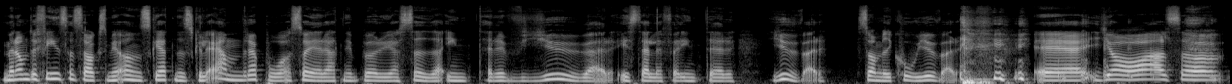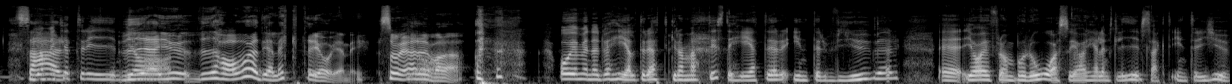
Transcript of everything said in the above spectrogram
Men om det finns en sak som jag önskar att ni skulle ändra på så är det att ni börjar säga intervjuer istället för intervjuer. Som i kojuver. eh, ja, alltså så här. Katrin, vi, ja. är ju, vi har våra dialekter jag och Jenny. Så är det Ja. bara. Och jag menar, du har helt rätt grammatiskt, det heter intervjuer. Eh, jag är från Borås och jag har hela mitt liv sagt intervju.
